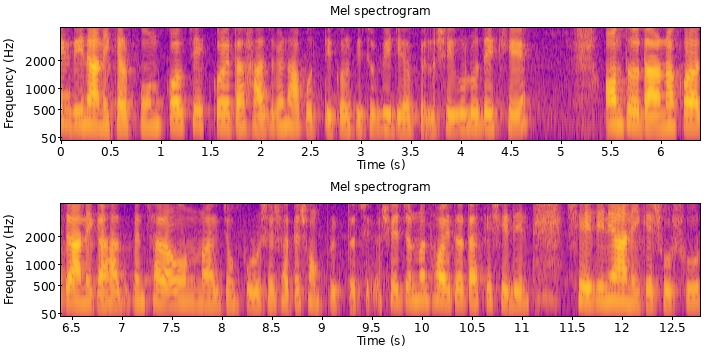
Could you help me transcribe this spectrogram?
একদিন আনিকার ফোন কল চেক করে তার হাজব্যান্ড আপত্তিকর কিছু ভিডিও পেল সেগুলো দেখে অন্তত ধারণা করা যায় আনিকা হাজব্যান্ড ছাড়াও অন্য একজন পুরুষের সাথে সম্পৃক্ত ছিল। সেজন্য হয়তো তাকে সেদিন সেই দিনে আনিকে শ্বশুর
